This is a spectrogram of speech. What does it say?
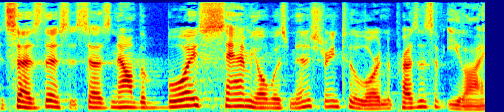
it says this it says, Now the boy Samuel was ministering to the Lord in the presence of Eli,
